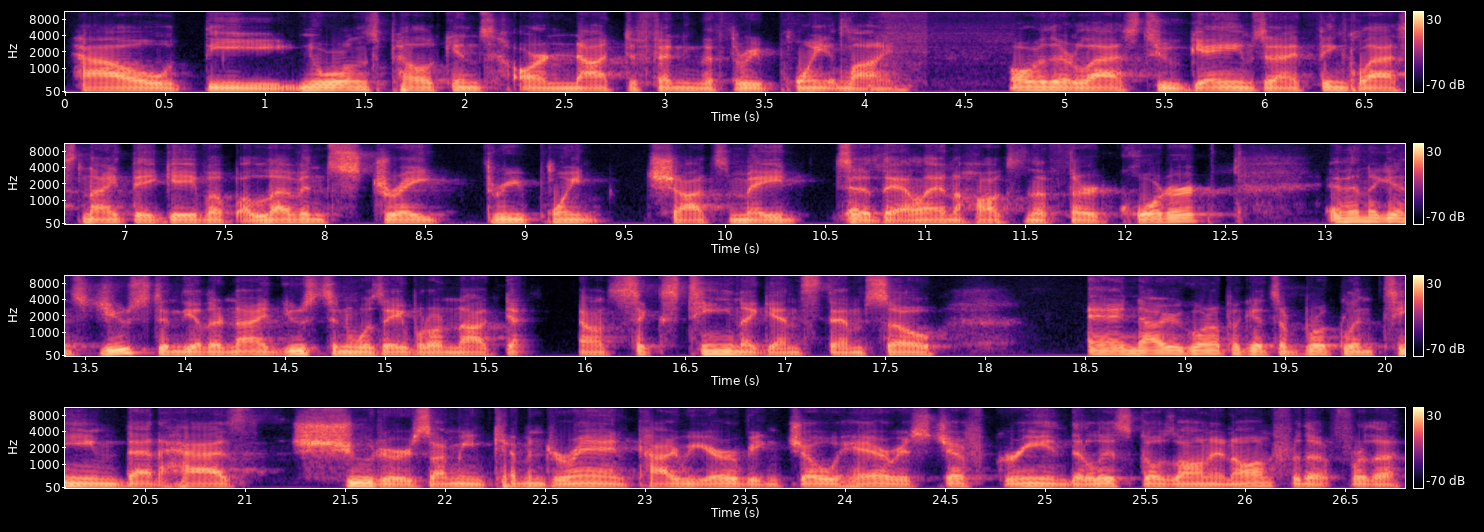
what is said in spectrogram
how the New Orleans Pelicans are not defending the three point line over their last two games, and I think last night they gave up 11 straight three point shots made to yes. the Atlanta Hawks in the third quarter. And then against Houston the other night, Houston was able to knock down 16 against them. So, and now you're going up against a Brooklyn team that has shooters. I mean, Kevin Durant, Kyrie Irving, Joe Harris, Jeff Green, the list goes on and on for the for the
